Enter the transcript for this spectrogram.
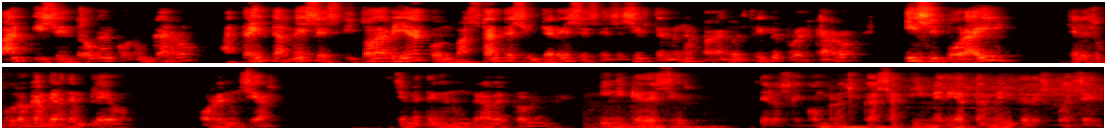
van y se endrogan con un carro a 30 meses y todavía con bastantes intereses. Es decir, terminan pagando el triple por el carro. Y si por ahí se les ocurrió cambiar de empleo o renunciar, se meten en un grave problema. Y ni qué decir de los que compran su casa inmediatamente después de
